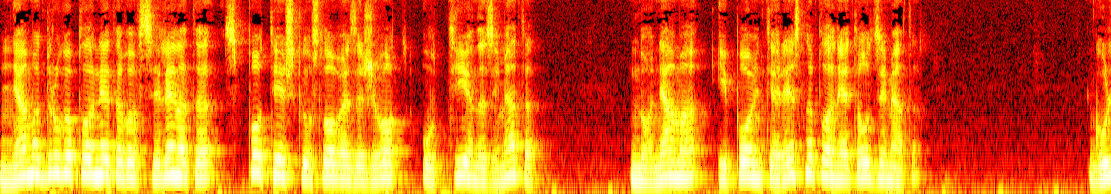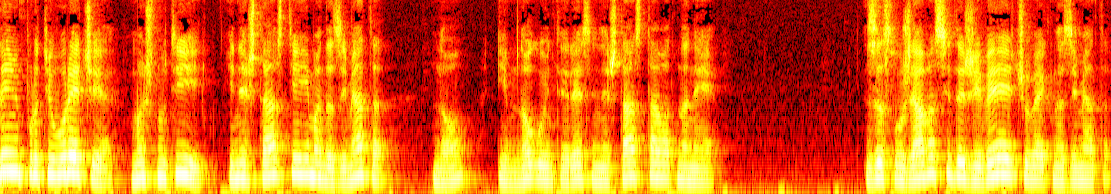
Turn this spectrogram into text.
Няма друга планета в Вселената с по-тежки условия за живот от тия на Земята, но няма и по-интересна планета от Земята. Големи противоречия, мъжноти и нещастия има на Земята, но и много интересни неща стават на нея. Заслужава си да живее човек на Земята.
